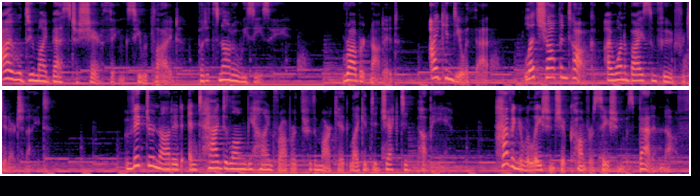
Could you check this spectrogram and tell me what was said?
I will do my best to share things, he replied, but it's not always easy. Robert nodded. I can deal with that. Let's shop and talk. I want to buy some food for dinner tonight. Victor nodded and tagged along behind Robert through the market like a dejected puppy. Having a relationship conversation was bad enough.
